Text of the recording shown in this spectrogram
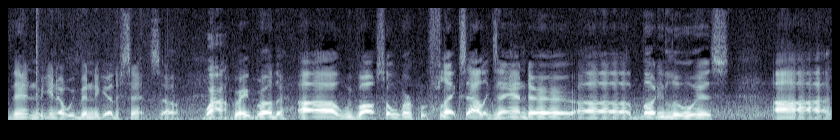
then, you know, we've been together since. So, Wow. Great brother. Uh, we've also worked with Flex Alexander, uh, Buddy Lewis. Uh,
